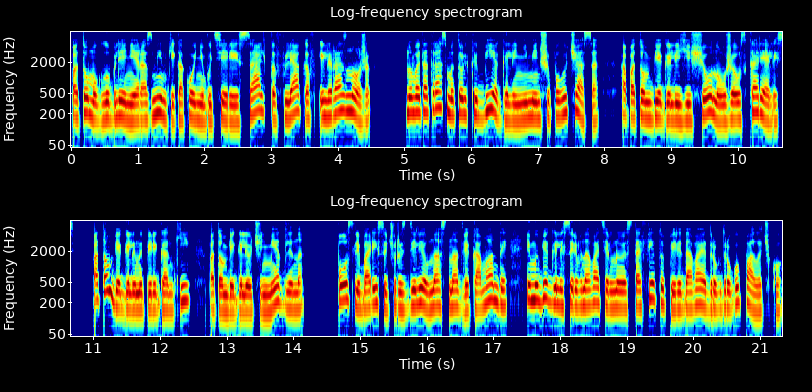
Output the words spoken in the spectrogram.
потом углубление разминки какой-нибудь серии сальтов, фляков или разножек, но в этот раз мы только бегали не меньше получаса, а потом бегали еще, но уже ускорялись. Потом бегали на перегонки, потом бегали очень медленно. После Борисыч разделил нас на две команды, и мы бегали соревновательную эстафету, передавая друг другу палочку.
